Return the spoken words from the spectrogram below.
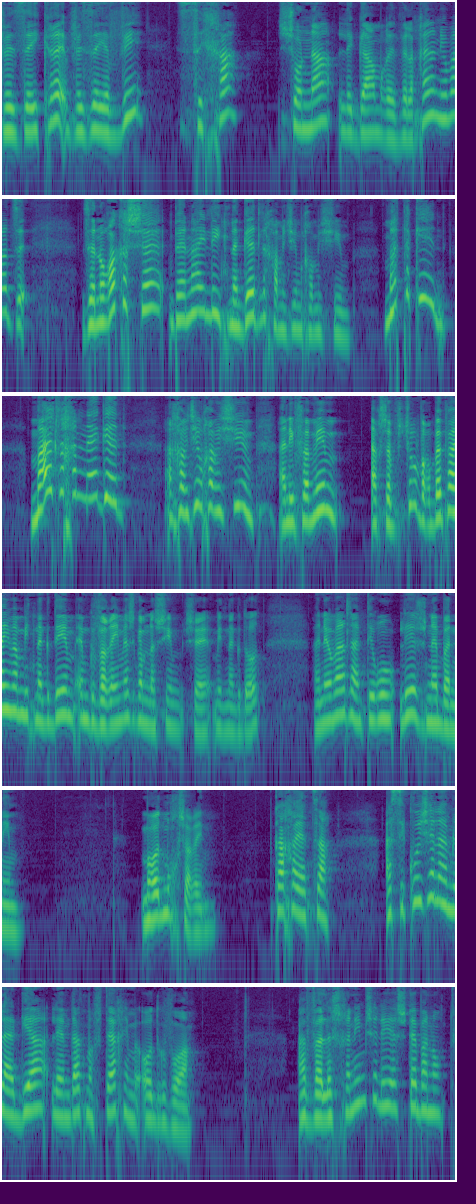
וזה יקרה, וזה יביא שיחה שונה לגמרי. ולכן אני אומרת, זה, זה נורא קשה בעיניי להתנגד ל-50-50. מה תגיד? מה יש לך נגד ה-50-50? אני לפעמים, עכשיו שוב, הרבה פעמים המתנגדים הם גברים, יש גם נשים שמתנגדות. ואני אומרת להם, תראו, לי יש שני בנים, מאוד מוכשרים. ככה יצא. הסיכוי שלהם להגיע לעמדת מפתח היא מאוד גבוהה. אבל לשכנים שלי יש שתי בנות.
